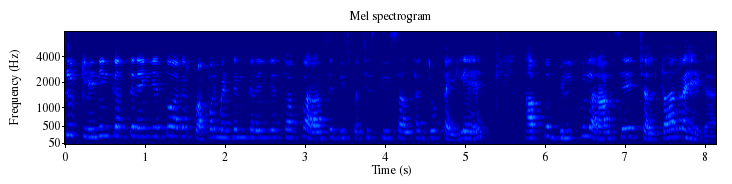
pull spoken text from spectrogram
सिर्फ़ क्लीनिंग करते रहेंगे तो अगर प्रॉपर मेंटेन करेंगे तो आपको आराम से 20 25 30 साल तक जो टाइले हैं, आपको बिल्कुल आराम से चलता रहेगा।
